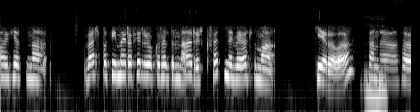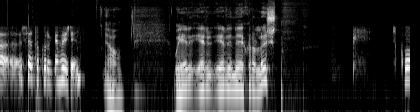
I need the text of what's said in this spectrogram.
að hérna, velta því meira fyrir okkur heldur en aðrir hvernig við ætlum að gera það, mm -hmm. þannig að það setja okkur ekki að hausinn. Já, og er, er, er þið með eitthvað að laust? Sko,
